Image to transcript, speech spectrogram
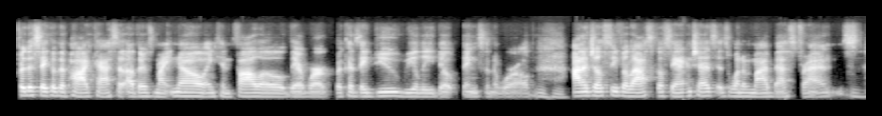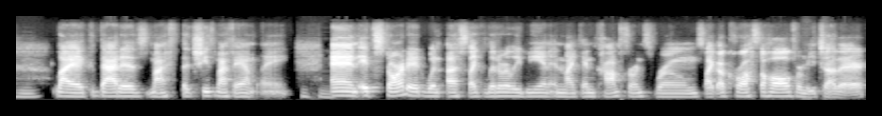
for the sake of the podcast that others might know and can follow their work because they do really dope things in the world. Mhm, Ana Josie Velasco Sanchez is one of my best friends. mhm, Like that is my that she's my family. mhm. And it started when us like literally being in like in conference rooms, like across the hall from each other,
